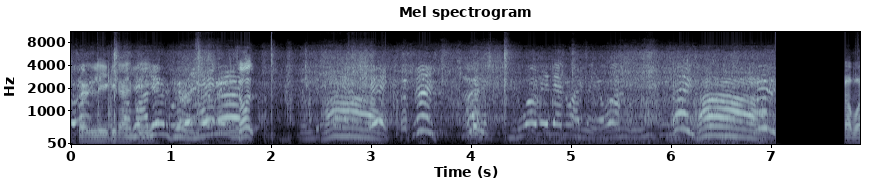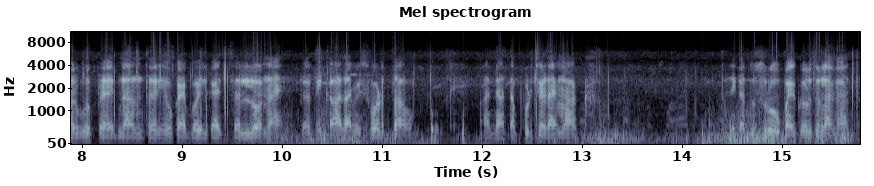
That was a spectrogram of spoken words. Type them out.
चढली इकडे नाही चल. भरपूर प्रयत्नानंतर ह्यो काय बैल काय चाललो नाही तर ते का आम्ही सोडत आहोत आणि आता पुढच्या टायमाक ते का दुसरो उपाय तुला लागात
